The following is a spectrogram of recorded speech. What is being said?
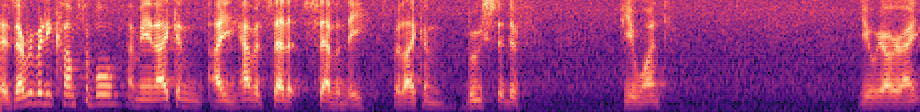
is everybody comfortable? I mean, I can I have it set at 70, but I can boost it if if you want. You all right?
